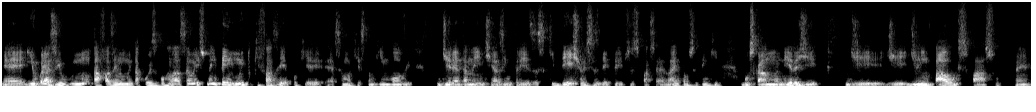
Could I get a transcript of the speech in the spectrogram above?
É, e o Brasil não está fazendo muita coisa com relação a isso, nem tem muito o que fazer, porque essa é uma questão que envolve diretamente as empresas que deixam esses detritos espaciais lá, então você tem que buscar maneiras de, de, de, de limpar o espaço, né?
